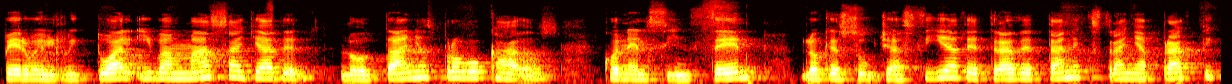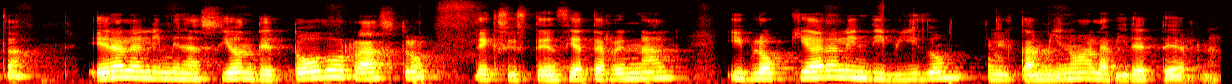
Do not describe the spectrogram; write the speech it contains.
pero el ritual iba más allá de los daños provocados con el cincel, lo que subyacía detrás de tan extraña práctica era la eliminación de todo rastro de existencia terrenal y bloquear al individuo el camino a la vida eterna.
